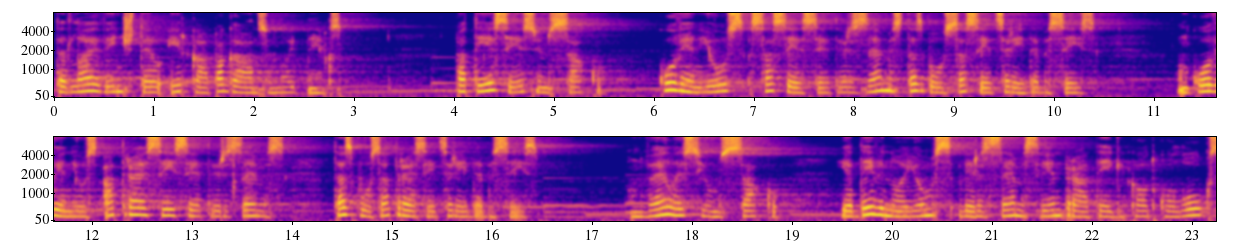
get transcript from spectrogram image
tad lai viņš tev ir kā pagāns un muitnieks. Patiesi es jums saku, ko vien jūs sasiesiet virs zemes, tas būs sasiets arī debesīs, un ko vien jūs atraisīsiet virs zemes, tas būs atraisīts arī debesīs. Un vēl es jums saku, Ja divi no jums virs zemes vienprātīgi kaut ko lūgs,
